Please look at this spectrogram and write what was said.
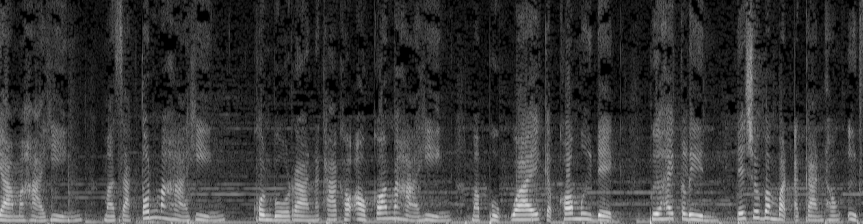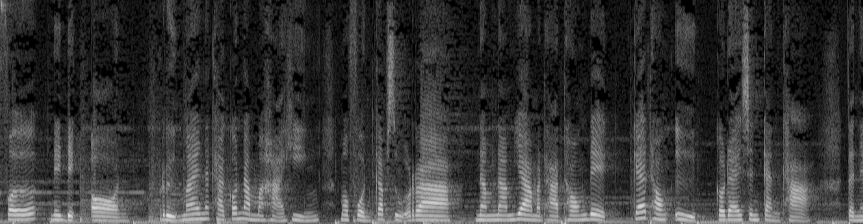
ยามหาหิง มาจากต้นมหาหิง คนโบราณนะคะเขาเอาก้อนมหาหิงมาผูกไว้กับข้อมือเด็ก เพื่อให้กลิ่นได้ช่วยบำบัดอาการท้องอืดเฟ้อในเด็กอ่อน หรือไม่นะคะก็นำมหาหิงมาฝนกับสุรานำน้ำยามาทาท้องเด็ก แก้ท้องอืดก็ได้เช่นกันค่ะ แต่ใน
